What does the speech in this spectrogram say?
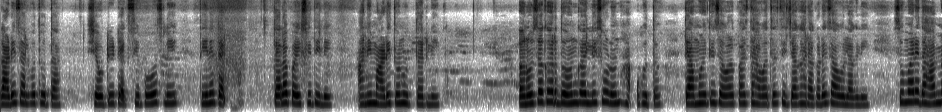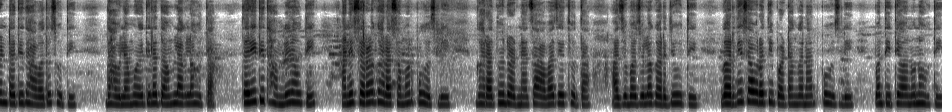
गाडी चालवत होता. शेवटी टॅक्सी पोहोचली. तिने त्या त्याला पैसे दिले. आणि माडीतून उतरली. अनुचं घर दोन गल्ली सोडून हा होतं. त्यामुळे ती जवळपास धावतच तिच्या घराकडे जाऊ लागली. सुमारे दहा मिनटं ती धावतच होती. धावल्यामुळे तिला दम लागला होता. तरी ती थांबली नव्हती आणि सरळ घरासमोर पोहोचली. घरातून रडण्याचा आवाज येत होता. आजूबाजूला गर्दी होती. गर्दी सावरत ती पटांगणात पोहोचली. पण तिथे अनु नव्हती.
